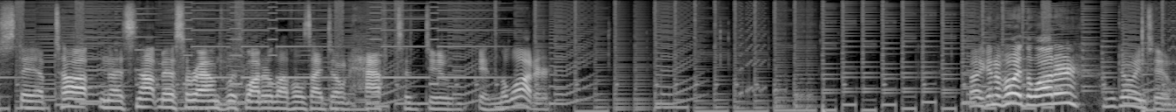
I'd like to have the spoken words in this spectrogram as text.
Just stay up top, and let's not mess around with water levels I don't have to do in the water. If I can avoid the water, I'm going to.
